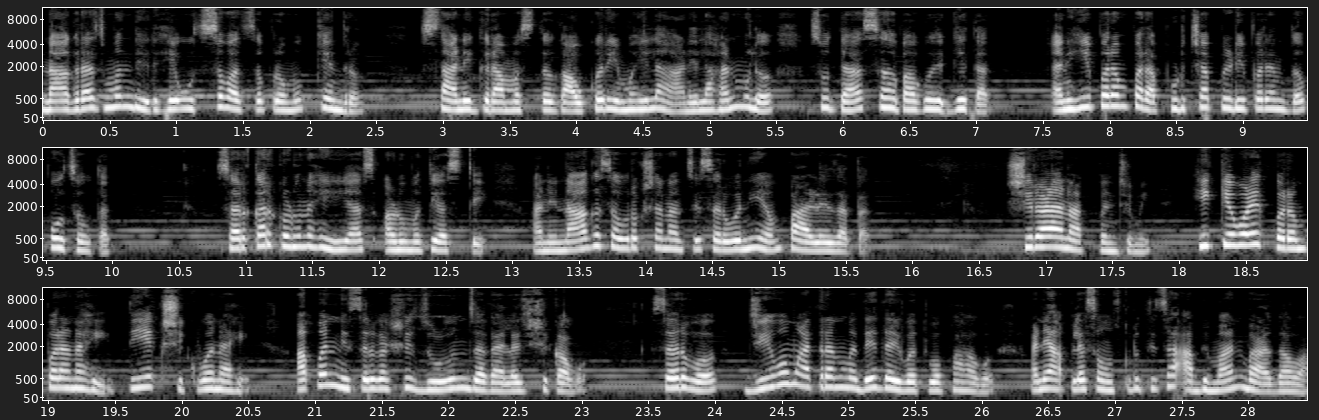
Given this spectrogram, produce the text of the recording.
नागराज मंदिर हे उत्सवाचं प्रमुख केंद्र. स्थानिक ग्रामस्थ गावकरी महिला आणि लहान मुलं सुद्धा सहभाग घेतात आणि ही परंपरा पुढच्या पिढीपर्यंत पोहोचवतात. सरकारकडूनही यास अनुमती असते आणि नाग संरक्षणाचे सर्व नियम पाळले जातात. शिराळा नागपंचमी ही केवळ एक परंपरा नाही ती एक शिकवण आहे. आपण निसर्गाशी जुळून जगायला शिकावं. सर्व जीवमात्रांमध्ये दैवत्व पाहावं आणि आपल्या संस्कृतीचा अभिमान बाळगावा.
